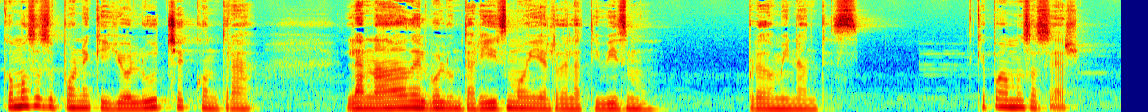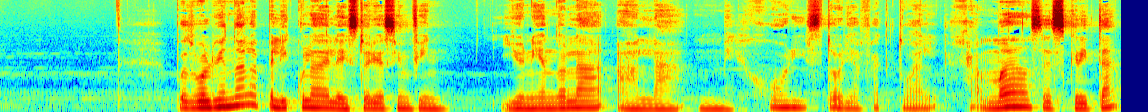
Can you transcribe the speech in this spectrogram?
¿Cómo se supone que yo luche contra la nada del voluntarismo y el relativismo predominantes? ¿Qué podemos hacer? Pues volviendo a la película de la historia sin fin y uniéndola a la mejor historia factual jamás escrita,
